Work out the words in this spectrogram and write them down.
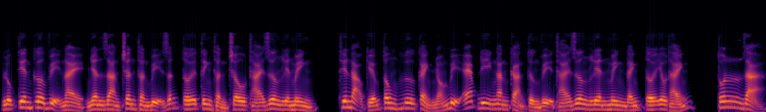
Lục tiên cơ vị này nhân gian chân thần bị dẫn tới tinh thần châu Thái Dương liên minh, thiên đạo kiếm tông hư cảnh nhóm bị ép đi ngăn cản từng vị thái dương liên minh đánh tới yêu thánh, tôn giả,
